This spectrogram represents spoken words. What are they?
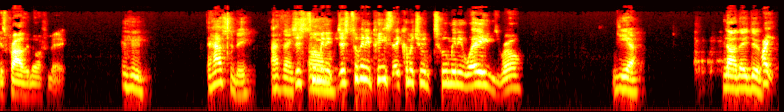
it's probably North Meck. Mhm. It has to be, I think. Just too Um, many, just too many pieces. They come at you in too many ways, bro. Yeah. No, they do. Like-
